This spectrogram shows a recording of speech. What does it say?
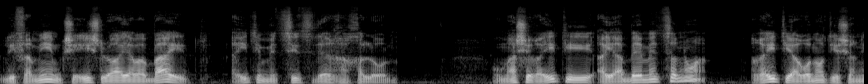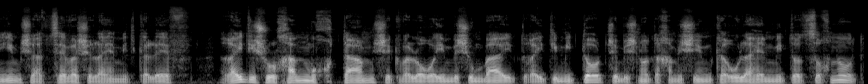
לפעמים, כשאיש לא היה בבית, הייתי מציץ דרך החלון, ומה שראיתי היה באמת צנוע. ראיתי ארונות ישנים שהצבע שלהם מתקלף, ראיתי שולחן מוכתם שכבר לא רואים בשום בית, ראיתי מיטות שבשנות החמישים קראו להן מיטות סוכנות,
